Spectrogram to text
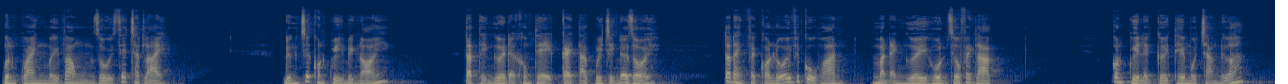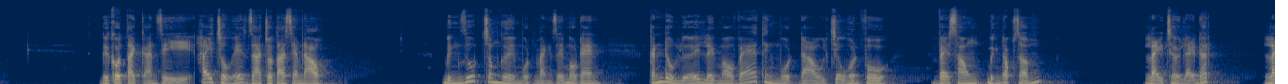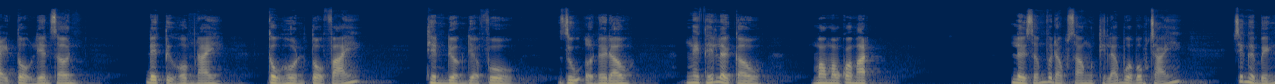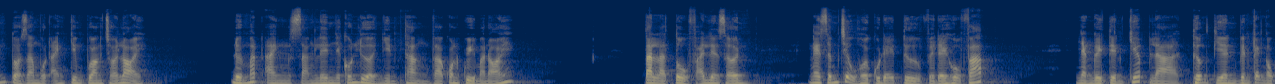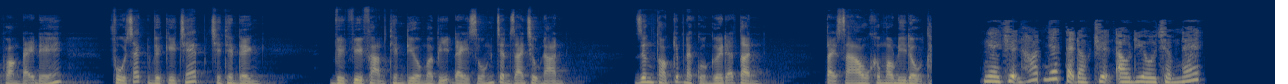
quấn quanh mấy vòng rồi siết chặt lại. Đứng trước con quỷ Bính nói: "Ta thấy ngươi đã không thể cải tà quy chính nữa rồi, ta đành phải có lỗi với cụ Hoan mà đánh ngươi hồn siêu phách lạc." Con quỷ lại cười thêm một tràng nữa. "Ngươi có tài cán gì, hãy trổ hết ra cho ta xem nào." Bính rút trong người một mảnh giấy màu đen, cắn đầu lưỡi lấy máu vẽ thành một đạo triệu hồn phù, vẽ xong bính đọc sấm. Lạy trời lạy đất, lạy tổ liên sơn, đệ tử hôm nay cầu hồn tổ phái, thiên đường địa phủ, dù ở nơi đâu, nghe thấy lời cầu, mau mau qua mặt. Lời sấm vừa đọc xong thì lá bùa bốc cháy, trên người bính tỏa ra một ánh kim quang chói lọi. Đôi mắt anh sáng lên như có lửa nhìn thẳng vào con quỷ mà nói: "Ta là tổ phái Liên Sơn, nghe sấm triệu hồi của đệ tử về đây hộ pháp, Nhà người tiền kiếp là thượng tiền bên cạnh Ngọc Hoàng Đại Đế, phụ trách việc ghi chép trên thiên đình. Vì vi phạm thiên điều mà bị đày xuống trần gian chịu nạn. Dương thọ kiếp này của ngươi đã tần, tại sao không mau đi đầu thai? Nghe chuyện hot nhất tại đọc truyện audio.net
